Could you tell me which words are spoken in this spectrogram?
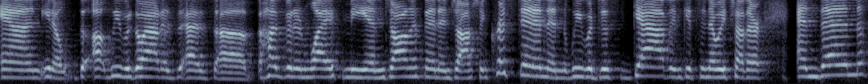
and you know the, uh, we would go out as as uh, husband and wife me and jonathan and josh and kristen and we would just gab and get to know each other and then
